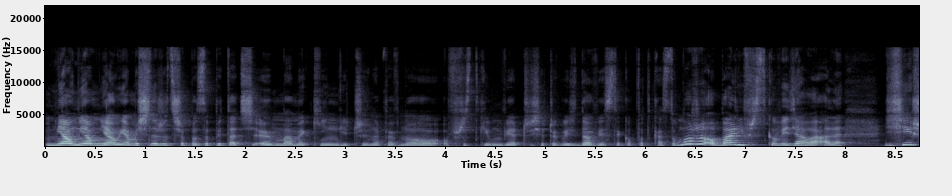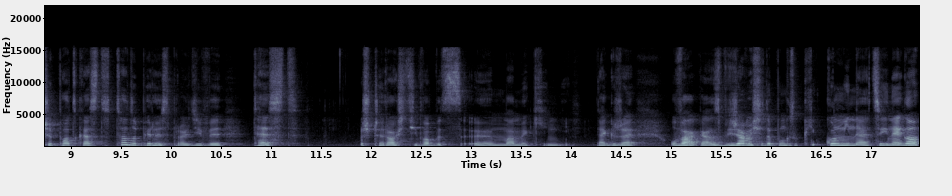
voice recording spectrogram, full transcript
Miał, miał, miał. Ja myślę, że trzeba zapytać e, mamy Kingi, czy na pewno o wszystkim wie, czy się czegoś dowie z tego podcastu. Może o Bali wszystko wiedziała, ale dzisiejszy podcast to dopiero jest prawdziwy test szczerości wobec y, mamy Kingi. Także uwaga, zbliżamy się do punktu kulminacyjnego,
